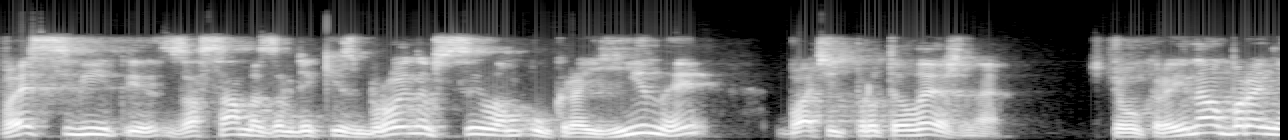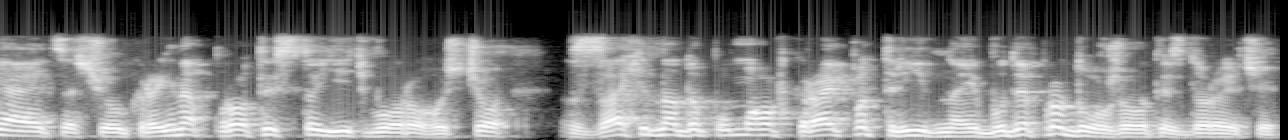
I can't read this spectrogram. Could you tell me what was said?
весь світ і за саме завдяки збройним силам України бачить протилежне, що Україна обороняється, що Україна протистоїть ворогу, що західна допомога вкрай потрібна і буде продовжуватись. До речі,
